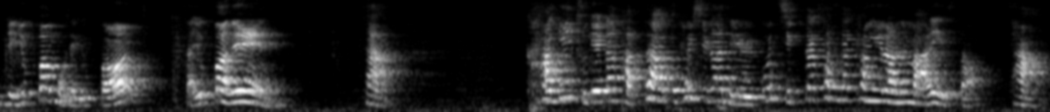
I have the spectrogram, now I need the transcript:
이제 6번 보세요. 6번. 자, 6번은 자 각이 두 개가 같다고 표시가 되어 있고 직각 삼각형이라는 말이 있어. 자,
